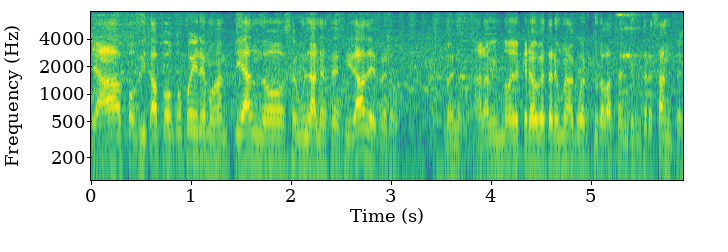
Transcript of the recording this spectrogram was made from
ya poquito a poco pues iremos ampliando según las necesidades, pero bueno, ahora mismo creo que tenemos una cobertura bastante interesante.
